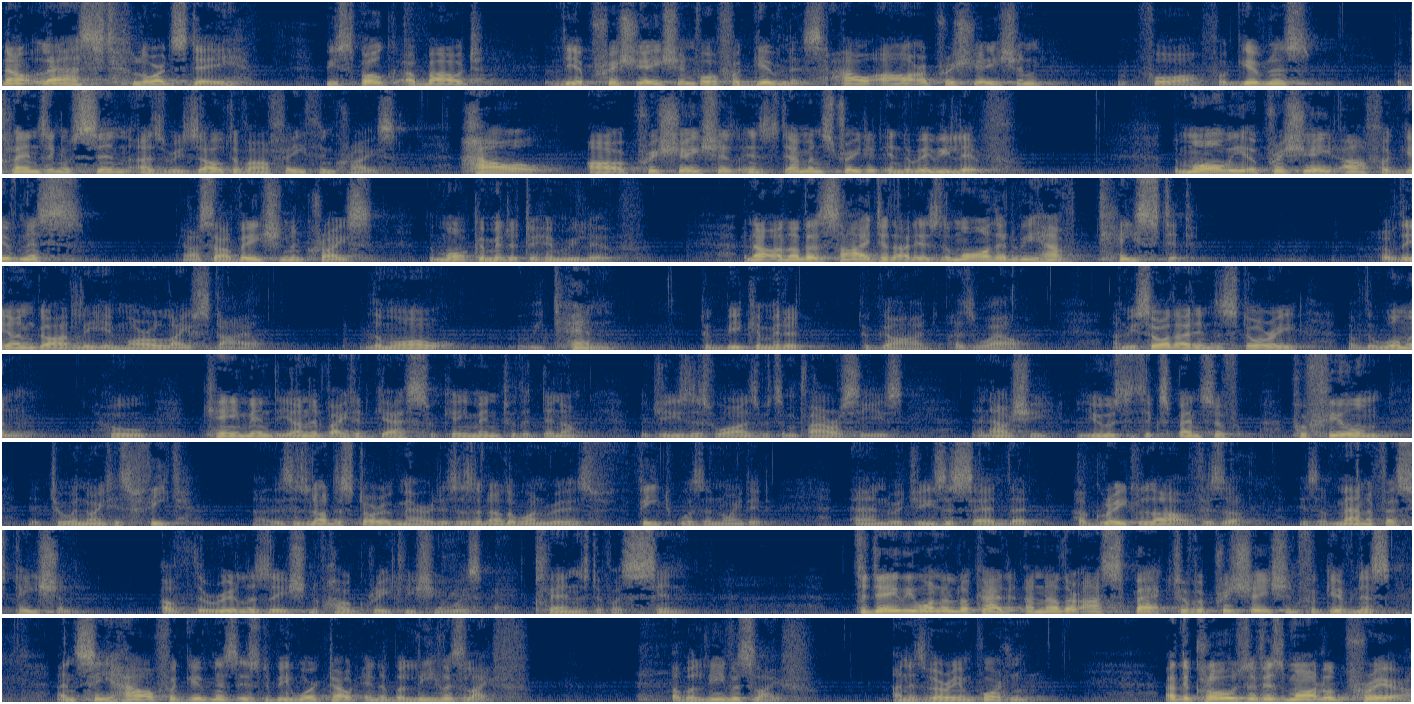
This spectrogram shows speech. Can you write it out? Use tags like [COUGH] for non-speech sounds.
Now, last Lord's Day, we spoke about the appreciation for forgiveness, how our appreciation for forgiveness, for cleansing of sin as a result of our faith in Christ, how our appreciation is demonstrated in the way we live. The more we appreciate our forgiveness, our salvation in Christ, the more committed to Him we live. Now, another side to that is the more that we have tasted of the ungodly, immoral lifestyle, the more we tend to be committed to God as well. And we saw that in the story of the woman who came in, the uninvited guest who came into the dinner where Jesus was with some Pharisees, and how she used this expensive perfume to anoint his feet. Uh, this is not the story of Mary, this is another one where his feet was anointed, and where Jesus said that her great love is a, is a manifestation of the realization of how greatly she was cleansed of her sin. Today, we want to look at another aspect of appreciation, forgiveness, and see how forgiveness is to be worked out in a believer's life. A believer's life. And it's very important. At the close of his model prayer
